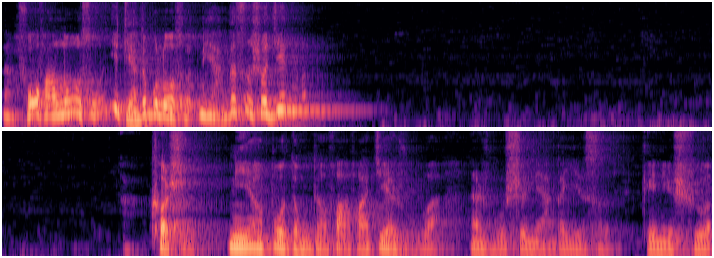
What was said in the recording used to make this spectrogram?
啊，佛法啰嗦一点都不啰嗦，两个字说尽了。可是你要不懂得法法皆如啊，那如是两个意思给你说，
